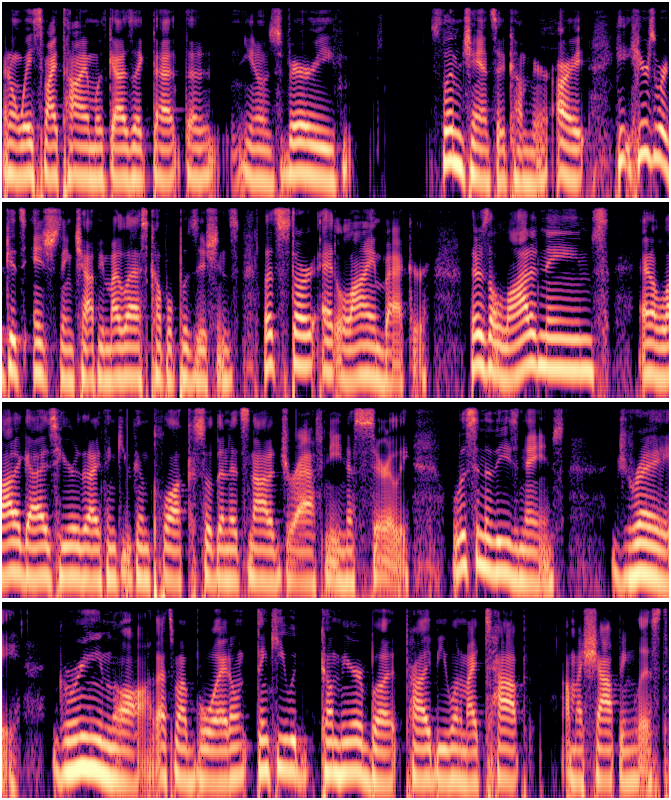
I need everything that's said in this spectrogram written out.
I don't waste my time with guys like that. That you know, it's very slim chance they'd come here. All right, he, here's where it gets interesting, Choppy. My last couple positions. Let's start at linebacker. There's a lot of names and a lot of guys here that I think you can pluck, so then it's not a draft need necessarily. Listen to these names: Dre, Greenlaw. That's my boy. I don't think he would come here, but probably be one of my top on my shopping list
